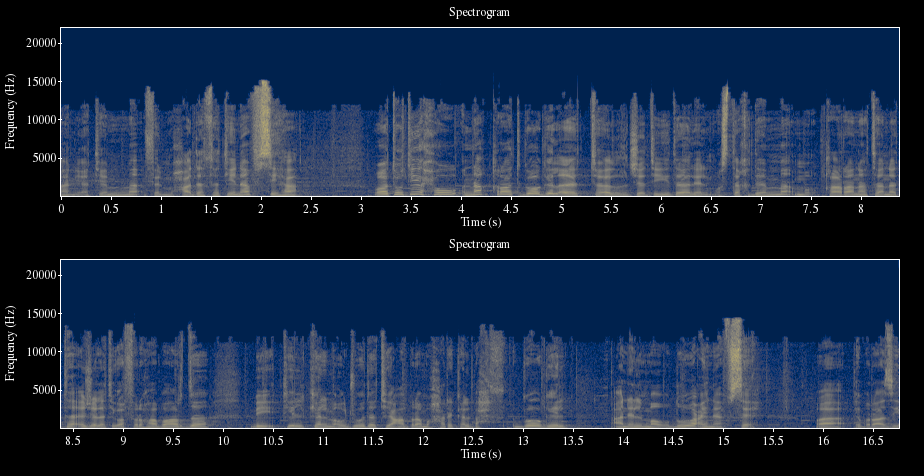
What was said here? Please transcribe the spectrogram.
أن يتم في المحادثة نفسها. وتتيح نقرة Google it الجديدة للمستخدم مقارنة النتائج التي يوفرها بارد بتلك الموجودة عبر محرك البحث جوجل عن الموضوع نفسه. وإبراز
